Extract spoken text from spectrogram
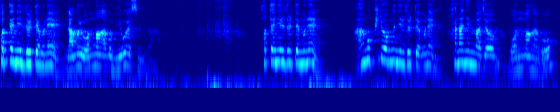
헛된 일들 때문에 남을 원망하고 미워했습니다. 헛된 일들 때문에 아무 필요 없는 일들 때문에 하나님마저 원망하고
